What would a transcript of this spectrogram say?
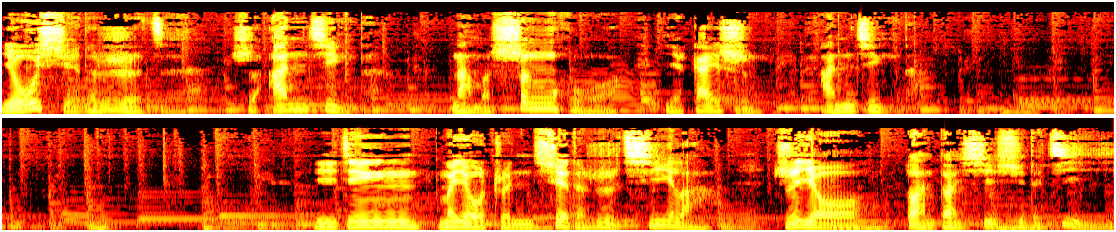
有雪的日子是安静的，那么生活也该是安静的。已经没有准确的日期了，只有断断续续的记忆。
